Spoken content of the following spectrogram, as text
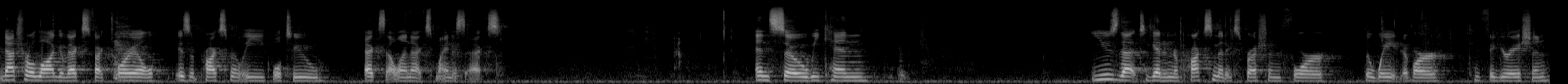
natural log of x factorial is approximately equal to x ln x minus x. And so we can use that to get an approximate expression for the weight of our configuration.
